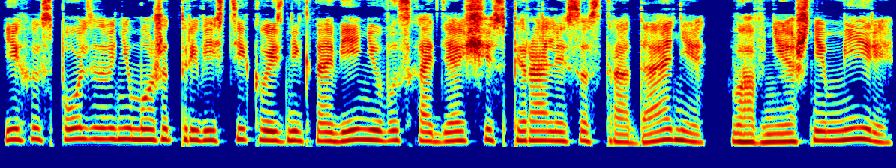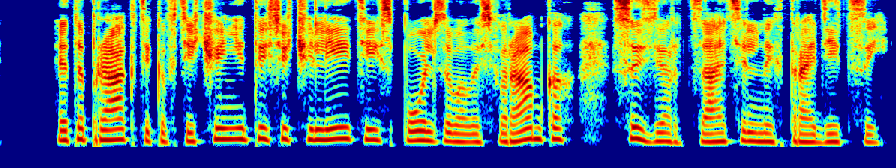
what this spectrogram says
Их использование может привести к возникновению восходящей спирали сострадания во внешнем мире. Эта практика в течение тысячелетий использовалась в рамках созерцательных традиций.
